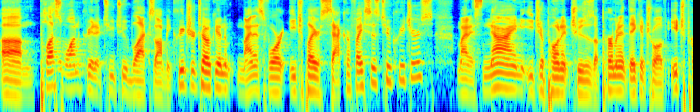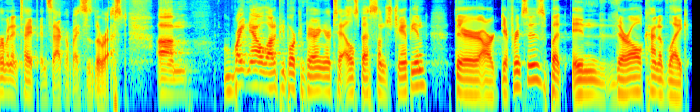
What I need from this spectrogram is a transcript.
Um, plus one, create a two two black zombie creature token. Minus four, each player sacrifices two creatures. Minus nine, each opponent chooses a permanent they control of each permanent type and sacrifices the rest. Um, right now, a lot of people are comparing her to Elspeth Sun's Champion. There are differences, but in they're all kind of like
